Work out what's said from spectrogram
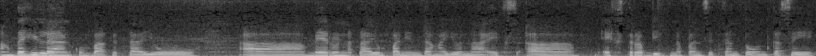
ang dahilan kung bakit tayo ah, meron na tayong paninda ngayon na ex, ah, extra big na pansit canton kasi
